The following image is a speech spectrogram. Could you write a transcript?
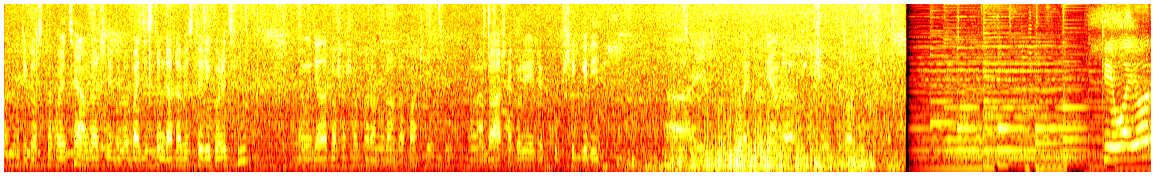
ক্ষতিগ্রস্ত হয়েছে। আমরা সেগুলো বাই সিস্টেম ডাটাবেস তৈরি করেছি। এবং জেলা প্রশাসক বরাবর আমরা পাঠিয়েছি। এবং আমরা আশা করি এটা খুব শিগগিরই এই প্রতি আমরা খুশি হতে পারব। কেওয়াইর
